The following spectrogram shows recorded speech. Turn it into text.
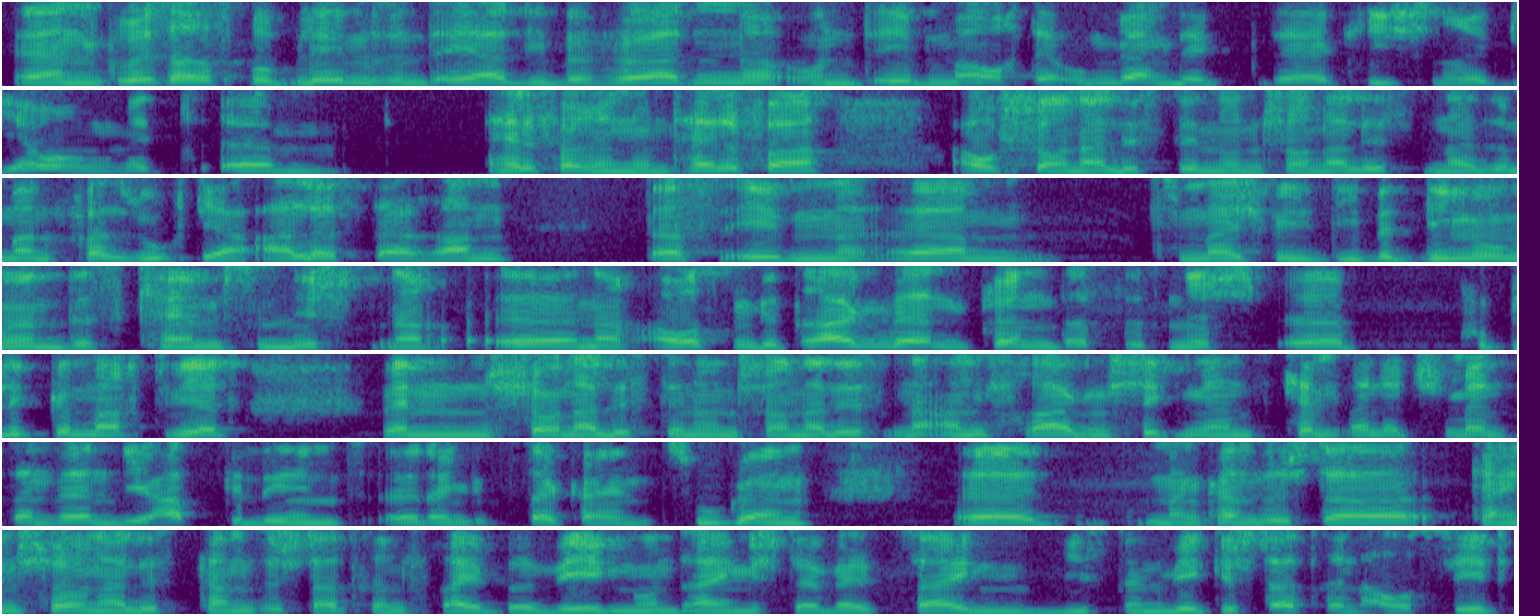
Ein größeres Problem sind eher die Behörden und eben auch der Umgang der, der griechischen Regierung mit ähm, Helferinnen und Helfern, auch Journalistinnen und Journalisten. Also man versucht ja alles daran, dass eben ähm, zum Beispiel die Bedingungen des Camps nicht nach, äh, nach außen getragen werden können, dass das nicht äh, publik gemacht wird. Wenn Journalistinnen und Journalisten Anfragen schicken ans Campmanagement, dann werden die abgelehnt, äh, dann gibt es da keinen Zugang. Äh, man kann sich da, kein Journalist kann sich da drin frei bewegen und eigentlich der Welt zeigen, wie es denn wirklich da drin aussieht.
